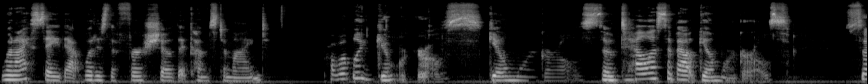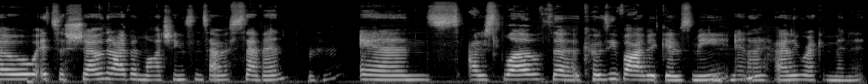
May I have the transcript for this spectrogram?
when I say that, what is the first show that comes to mind? Probably Gilmore Girls. Gilmore Girls. So, Mhm. tell us about Gilmore Girls. So it's a show that I've been watching since I was 7 Mhm. and I just love the cozy vibe it gives me, Mhm. and I highly recommend it.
